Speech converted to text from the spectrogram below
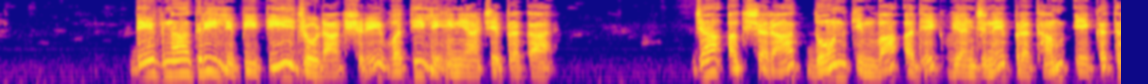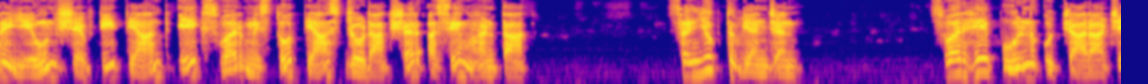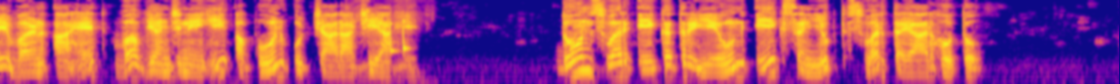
देवनागरी लिपीतील जोडाक्षरे वती लिहिण्याचे प्रकार. ज्या अक्षरात दोन किंवा अधिक व्यंजने प्रथम एकत्र येऊन शेवटी त्यांत एक स्वर मिसतो, त्यास जोडाक्षर असे म्हणतात. संयुक्त व्यंजन स्वर हे पूर्ण उच्चाराचे वर्ण आहेत, व व्यंजनेही अपूर्ण उच्चाराची आहेत. दोन स्वर एकत्र येऊन एक संयुक्त स्वर तयार होतो.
